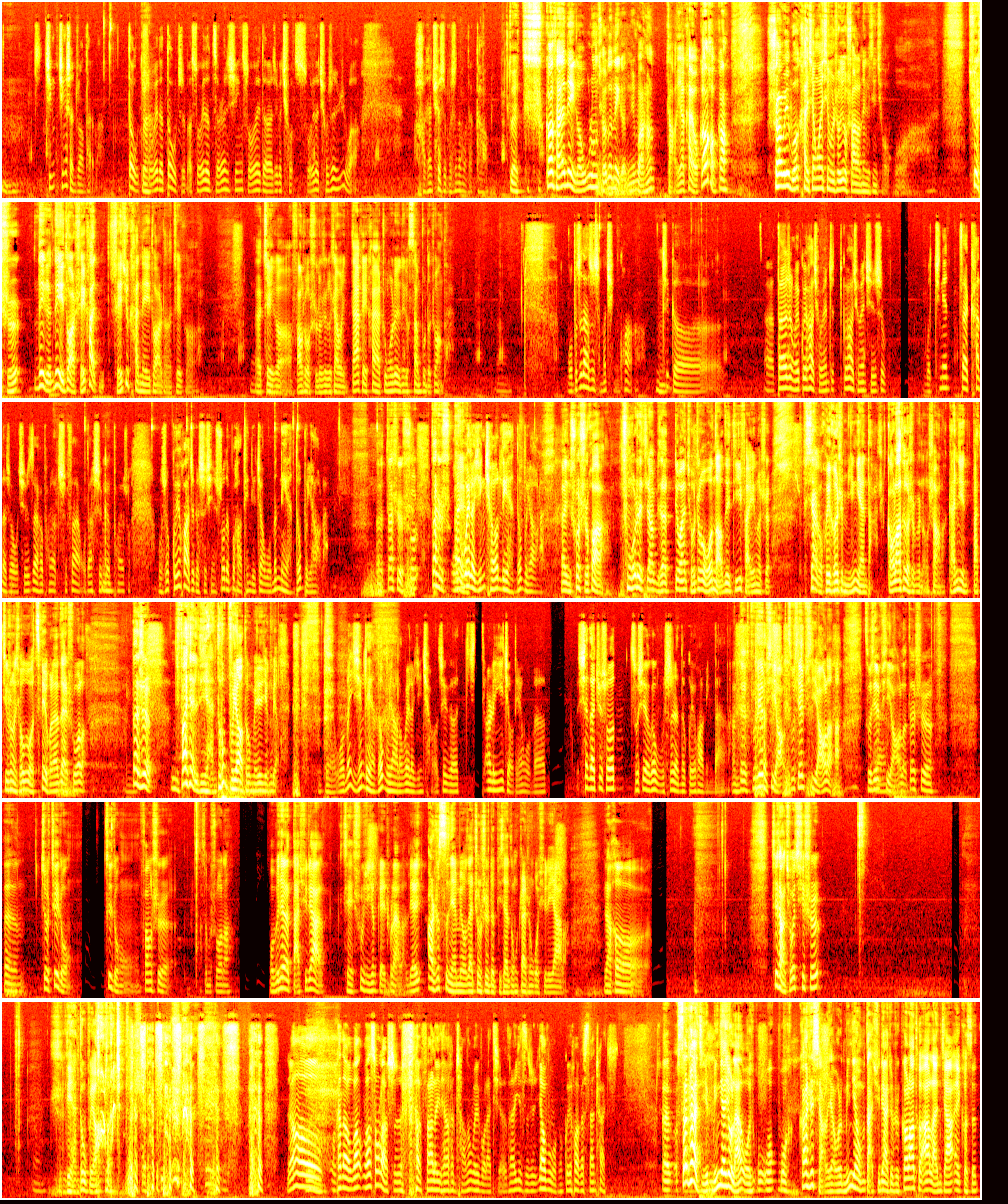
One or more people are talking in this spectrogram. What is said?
嗯精精神状态吧。斗所谓的斗志吧，所谓的责任心，所谓的这个求所谓的求胜欲望，好像确实不是那么的高。对，这是刚才那个乌龙球的那个，你网上找一下看。我刚好刚刷微博看相关新闻的时候，又刷到那个进球，哇，确实那个那一段谁看谁去看那一段的这个呃这个防守时的这个站位，大家可以看一下中国队那个散步的状态。我不知道是什么情况这个呃，大家认为规划球员这规划球员其实是我今天在看的时候，我其实在和朋友吃饭，我当时跟嗯朋友说，我说规划这个事情说的不好听点，叫我们脸都不要了，呃，但是说，但是哎我们为了赢球脸都不要了。哎，你说实话，中国队这场比赛丢完球之后，我脑子里第一反应的是，下个回合是明年打，这高拉特是不是能上了？赶紧把净胜球给我 退回来再说了。但是你发现脸都不要，都没赢了。对我们已经脸都不要了，为了赢球。这个二零一九年我们现在据说足协有个五十人的规划名单啊，啊，对，足协辟谣，足协辟谣了啊，足协哎辟谣了。但是，嗯，就这种这种方式，怎么说呢？我们现在打叙利亚，这数据已经给出来了，连二十四年没有在正式的比赛中战胜过叙利亚了。然后，这场球其实。是脸都不要了，真的 是。然后我看到汪汪松老师发发了一条很长的微博来提，他意思是要不我们规划个三叉戟。呃，三叉戟明年就来了。我我我我刚开始想了一下，我说明年我们打叙利亚就是高拉特、阿兰加埃克森，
